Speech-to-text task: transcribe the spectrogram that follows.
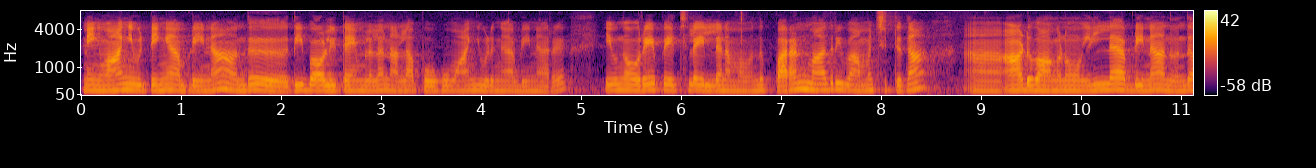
நீங்கள் வாங்கி விட்டீங்க அப்படின்னா வந்து தீபாவளி டைம்லலாம் நல்லா போகும். வாங்கி விடுங்க அப்படின்னாரு. இவங்க ஒரே பேச்சில் இல்லை நம்ம வந்து பரன் மாதிரி அமைச்சிட்டு தான் ஆடு வாங்கணும். இல்லை அப்படின்னா அது வந்து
